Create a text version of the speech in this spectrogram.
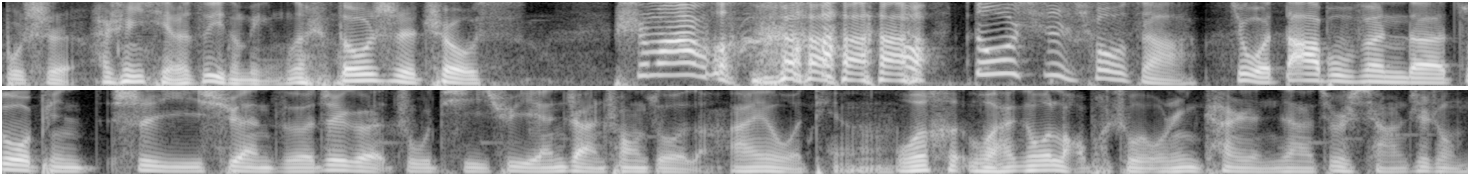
不是，还是你写了自己的名字是吧？都是 chose。是吗？我 哦，都是 chose 啊。就我大部分的作品是以选择这个主题去延展创作的。哎呦我天啊嗯！我很我还跟我老婆说，我说你看人家就是想这种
